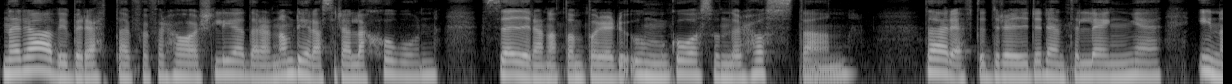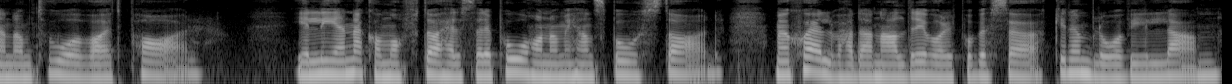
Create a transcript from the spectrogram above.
När Ravi berättar för förhörsledaren om deras relation säger han att de började umgås under hösten. Därefter dröjde det inte länge innan de två var ett par. Jelena kom ofta och hälsade på honom i hans bostad men själv hade han aldrig varit på besök i den blå villan.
